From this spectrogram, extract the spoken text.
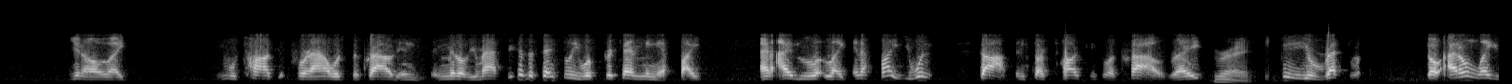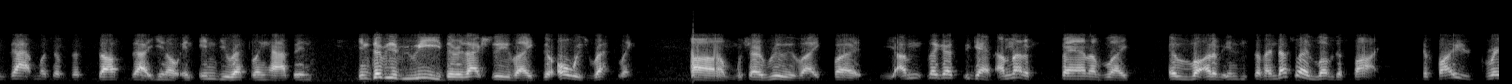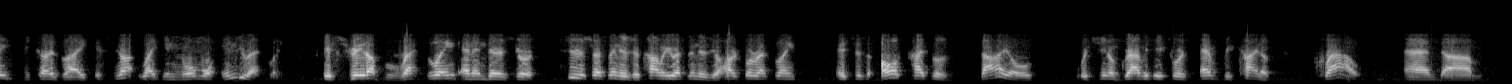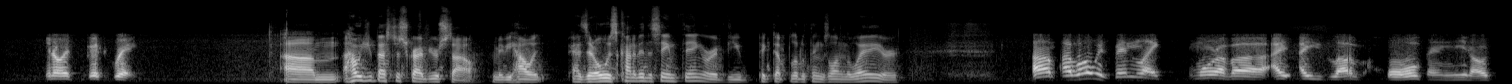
you know, like we'll talk for an hour to the crowd in, in the middle of your match because essentially we're pretending a fight. And I like in a fight, you wouldn't stop and start talking to a crowd, right? Right. You're wrestling. So I don't like that much of the stuff that you know in indie wrestling happens. In WWE, there's actually like they're always wrestling, um, which I really like. But I'm like I, again, I'm not a fan of like a lot of indie stuff, and that's why I love Defy. Defy is great because like it's not like in normal indie wrestling. It's straight up wrestling, and then there's your serious wrestling, there's your comedy wrestling, there's your hardcore wrestling. It's just all types of styles, which you know gravitate towards every kind of crowd, and um, you know it's it's great. Um, how would you best describe your style? Maybe how it has it always kind of been the same thing, or have you picked up little things along the way? Or Um, I've always been like more of a I I love holds and you know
